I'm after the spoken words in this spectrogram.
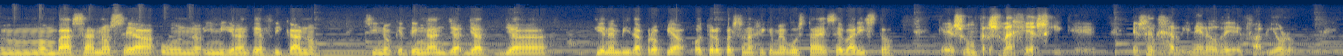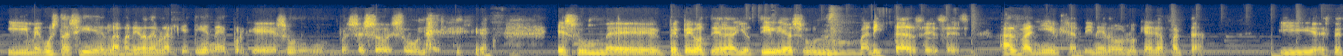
Mombasa no sea un inmigrante africano, sino que tengan ya, tienen vida propia. Otro personaje que me gusta es Evaristo, que es un personaje así que es el jardinero de Fabiolo. Y me gusta así la manera de hablar que tiene, porque es un, pues eso, es un, es un eh, Pepe Gotera y Otilia, es un manitas, es, albañil, jardinero, lo que haga falta. Y este,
